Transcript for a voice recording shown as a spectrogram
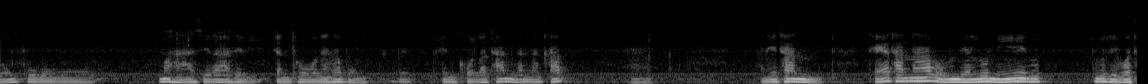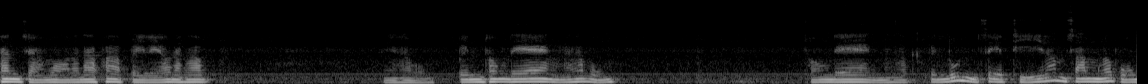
หลวงปู่มหาศิลาสิริจันโทนะครับ ผมเป็นคนละท่านกันนะครับ อันนี้ท่านแท้ท่านนะครับผมเหรียญรุ่นนี้รู้รู้สึกว่าท่านจะมรณภาพไปแล้วนะครับนี่ครับผมเป็นทองแดงนะครับ ผม ทองแดงนะครับ เป็นรุ่นเศรษฐีล่ำซ้ำครับผม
